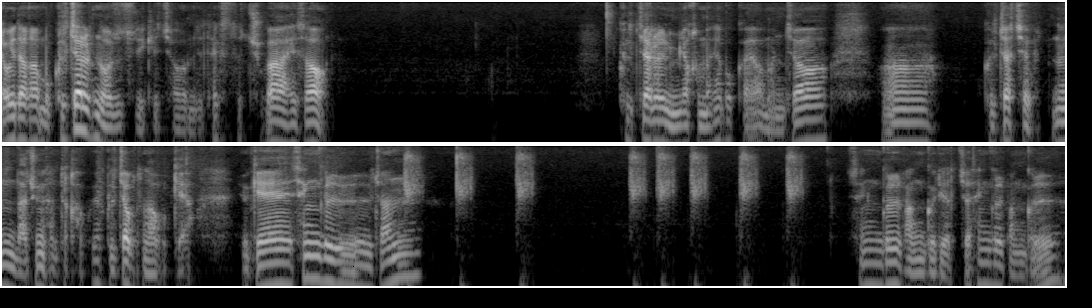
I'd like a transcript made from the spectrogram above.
여기다가 뭐 글자를 좀 넣어줄 수도 있겠죠. 이제 텍스트 추가해서 글자를 입력 한번 해볼까요? 먼저 어, 글자체는 나중에 선택하고요. 글자부터 넣어볼게요. 이게 생글전 생글방글이었죠. 생글방글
